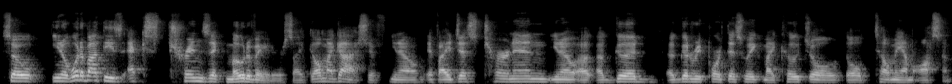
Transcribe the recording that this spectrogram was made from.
So you know what about these extrinsic motivators? Like oh my gosh if you know if i just turn in you know a, a good a good report this week my coach will, will tell me i'm awesome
